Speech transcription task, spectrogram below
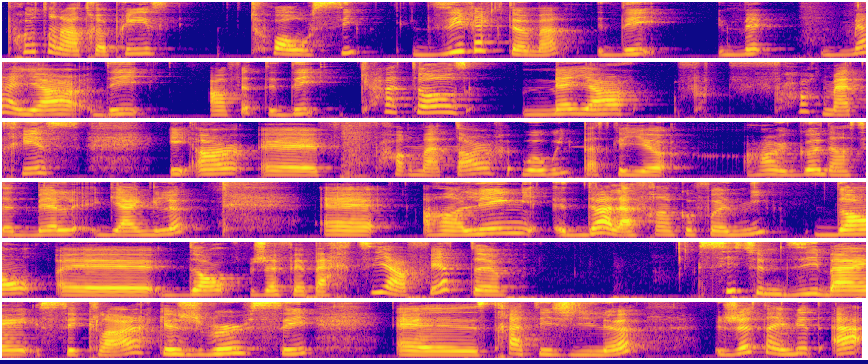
pour ton entreprise, toi aussi, directement des meilleurs, des, en fait, des 14 meilleures formatrices et un euh, formateur? Oui, oui, parce qu'il y a un gars dans cette belle gang-là. Euh, en ligne dans la francophonie, dont, euh, dont je fais partie en fait. si tu me dis, ben c'est clair que je veux ces euh, stratégies-là, je t'invite à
